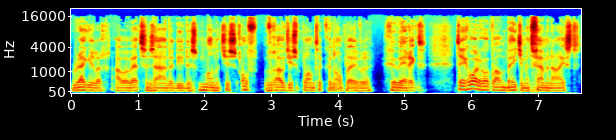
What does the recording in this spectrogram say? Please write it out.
regular ouderwetse zaden, die dus mannetjes of vrouwtjes planten kunnen opleveren, gewerkt. Tegenwoordig ook wel een beetje met feminized.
